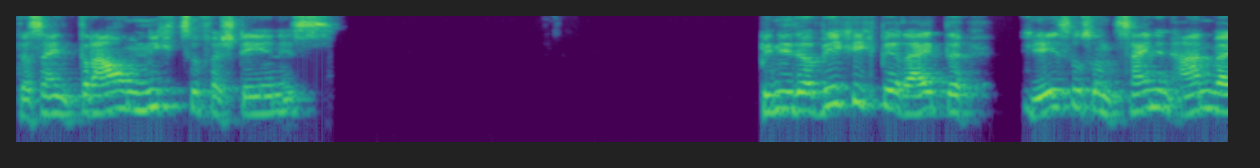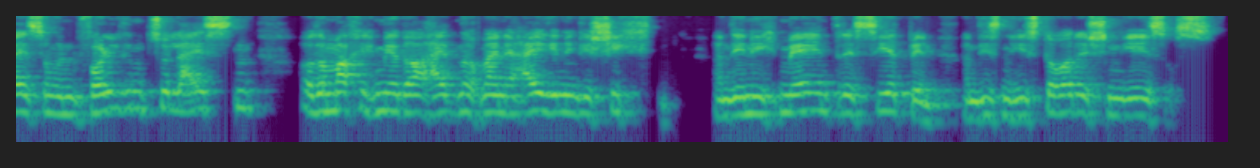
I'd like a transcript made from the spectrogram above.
dass ein Traum nicht zu verstehen ist. Bin ich da wirklich bereit, Jesus und seinen Anweisungen Folgen zu leisten? Oder mache ich mir da halt noch meine eigenen Geschichten, an denen ich mehr interessiert bin, an diesen historischen Jesus?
